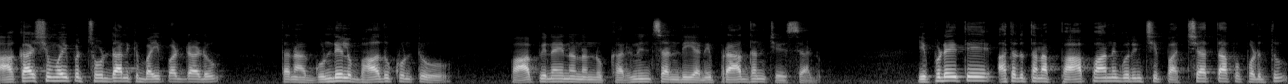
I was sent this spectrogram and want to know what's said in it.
ఆకాశం వైపు చూడ్డానికి భయపడ్డాడు. తన గుండెలు బాదుకుంటూ పాపినైన నన్ను కరుణించండి అని ప్రార్థన చేశాడు. ఎప్పుడైతే అతడు తన పాపాన్ని గురించి పశ్చాత్తాపపడుతూ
